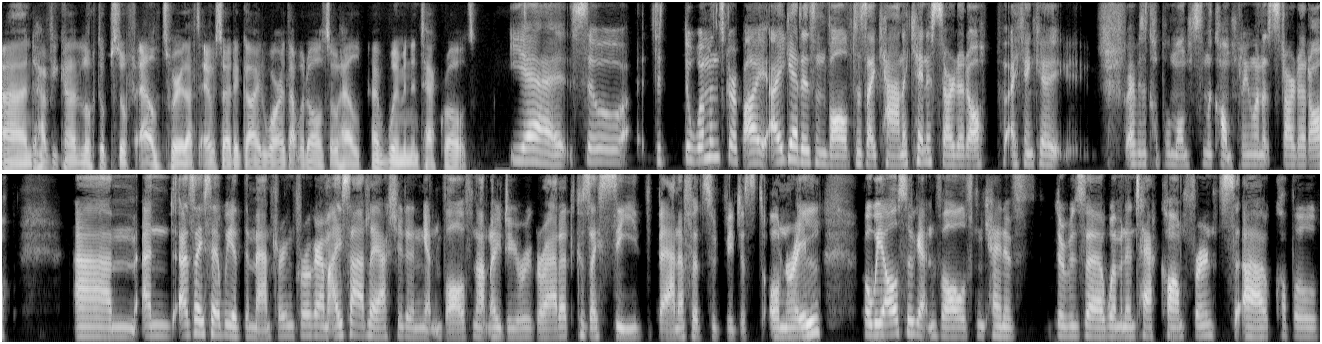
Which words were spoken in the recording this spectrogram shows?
and have you kind of looked up stuff elsewhere that's outside of guidewire that would also help uh, women in tech roles yeah so the, the women's group I, I get as involved as i can i kind of started up i think I, I was a couple months in the company when it started up um, and as I said, we had the mentoring program. I sadly actually didn't get involved in that, and I do regret it because I see the benefits would be just unreal. But we also get involved in kind of there was a women in tech conference uh, a couple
